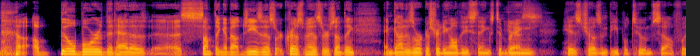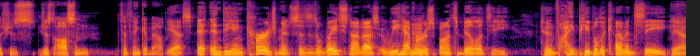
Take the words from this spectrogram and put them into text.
a billboard that had a, a something about Jesus or Christmas or something, and God is orchestrating all these things to bring Yes. His chosen people to Himself, which is just awesome to think about. Yes, a- and the encouragement. So the weight's not us. We have a Mhm. responsibility to invite people to come and see Yeah,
